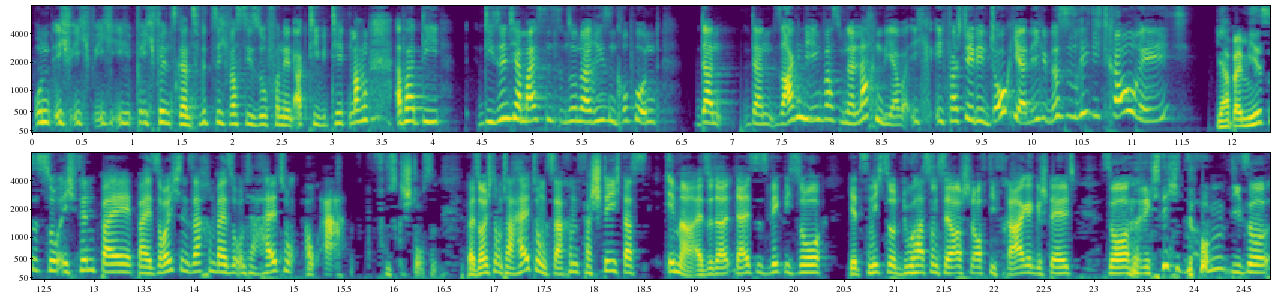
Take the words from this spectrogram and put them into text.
und ich, ich, ich, ich finde es ganz witzig, was die so von den Aktivitäten machen. Aber die, die sind ja meistens in so einer Riesengruppe und dann, dann sagen die irgendwas und dann lachen die. Aber ich, ich verstehe den Joke ja nicht und das ist richtig traurig. Ja, bei mir ist es so, ich finde bei, bei solchen Sachen, bei so Unterhaltung, au, ah, Fuß gestoßen. Bei solchen Unterhaltungssachen verstehe ich das immer. Also da, da ist es wirklich so, jetzt nicht so, du hast uns ja auch schon auf die Frage gestellt, so richtig dumm, die so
